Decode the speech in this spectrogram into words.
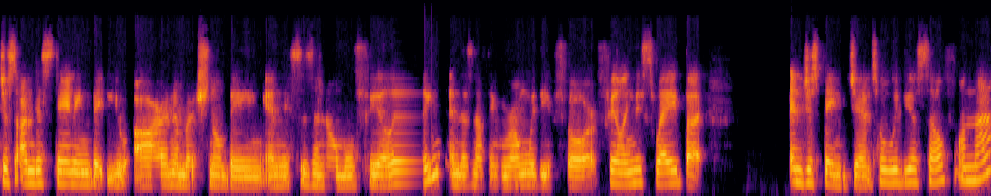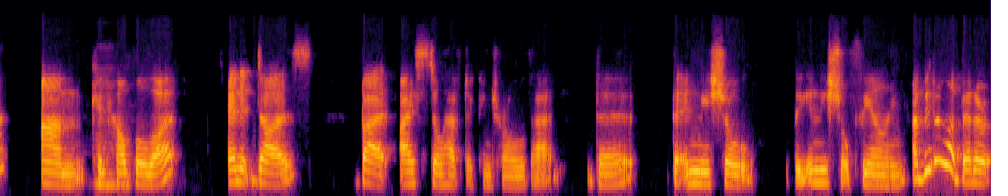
just understanding that you are an emotional being and this is a normal feeling and there's nothing wrong with you for feeling this way, but and just being gentle with yourself on that um, can help a lot. And it does, but I still have to control that the the initial the initial feeling. I've been a lot better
